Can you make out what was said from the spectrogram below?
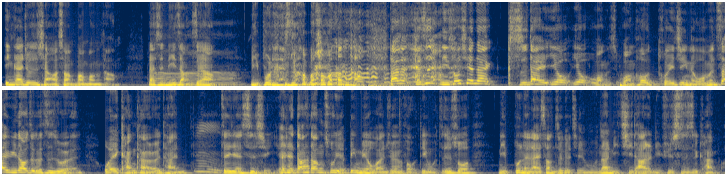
应该就是想要上棒棒糖，但是你长这样，你不能上棒棒糖。当然，可是你说现在时代又又往往后推进了，我们再遇到这个制作人，我也侃侃而谈这件事情，而且他当初也并没有完全否定我，只是说你不能来上这个节目，那你其他的你去试试看吧。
